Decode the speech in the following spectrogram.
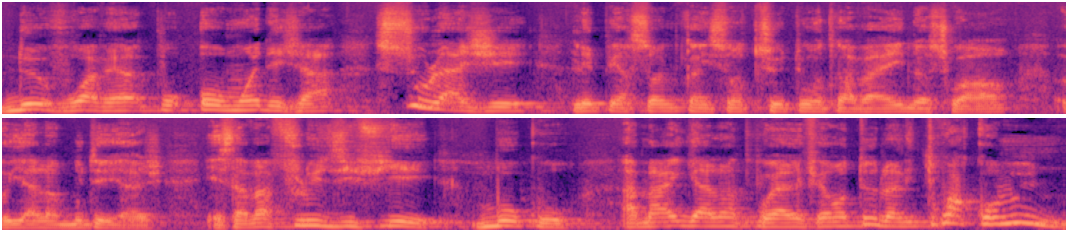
deux voies vers- pour au moins déjà soulager les personnes quand ils sont surtout au travail le soir où il y a l'embouteillage. Et ça va fluidifier beaucoup. À Marie-Galante, pour aller faire un tour dans les trois communes.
